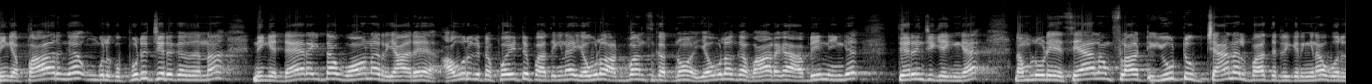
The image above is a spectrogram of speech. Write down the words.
நீங்கள் பாருங்கள் உங்களுக்கு பிடிச்சிருக்குதுன்னா நீங்கள் டைரெக்டாக ஓனர் யார்? அவர்கிட்ட போயிட்டு பார்த்தீங்கன்னா எவ்வளோ அட்வான்ஸ் கட்டணும் எவ்வளோங்க வாடகை அப்படின்னு நீங்கள் தெரிஞ்சுக்கிங்க. நம்மளுடைய சேலம் ஃப்ளாட் யூடியூப் சேனல் பார்த்துட்டு இருக்கிறீங்கன்னா ஒரு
